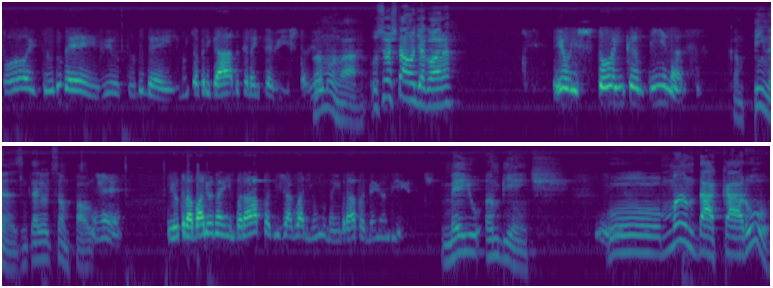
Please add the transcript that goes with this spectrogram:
Oi, tudo bem, viu? Tudo bem. Muito obrigado pela entrevista, viu? Vamos lá. O senhor está onde agora? Eu estou em Campinas. Campinas, interior de São Paulo. É. Eu trabalho na Embrapa de Jaguariúna, Embrapa Meio Ambiente. Meio Ambiente. O mandacaru,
